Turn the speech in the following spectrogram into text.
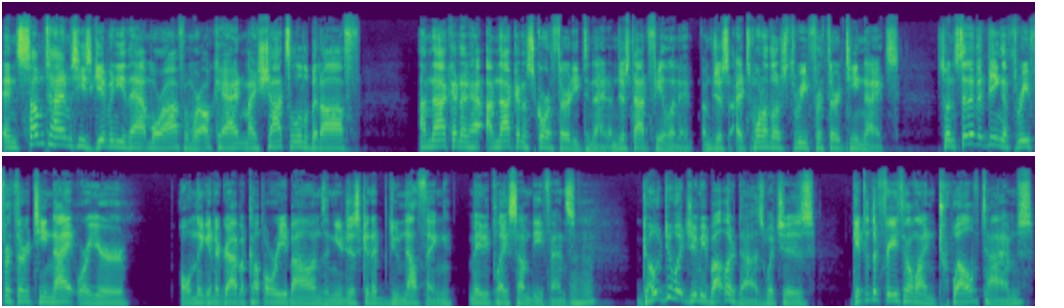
And sometimes he's giving you that more often, where okay, I, my shot's a little bit off. I'm not gonna ha- I'm not gonna score 30 tonight. I'm just not feeling it. I'm just it's one of those three for 13 nights. So instead of it being a three for 13 night where you're only going to grab a couple rebounds and you're just going to do nothing, maybe play some defense. Mm-hmm. Go do what Jimmy Butler does, which is get to the free throw line 12 times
